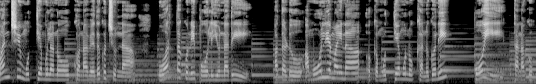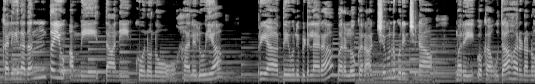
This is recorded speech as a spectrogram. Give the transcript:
మంచి ముత్యములను కొన వెదకుచున్న వర్తకుని పోలియున్నది. అతడు అమూల్యమైన ఒక ముత్యమును కనుగొని పోయి తనకు కలిగినదంతయు అమ్మి దాని కొనును. హలెలూయ ప్రియ దేవుని బిడలారా పరలోక రాజ్యమును గురించిన మరి ఒక ఉదాహరణను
